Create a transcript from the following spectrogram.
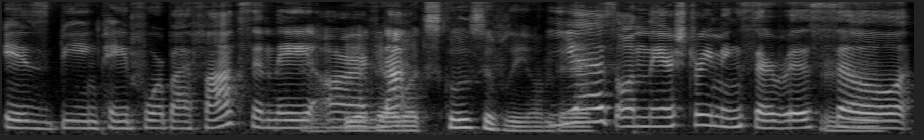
is being paid for by Fox, and they Be are not exclusively on there. yes on their streaming service. Mm-hmm. So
